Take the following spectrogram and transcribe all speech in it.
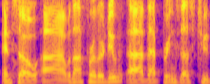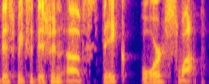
And so, uh, without further ado, uh, that brings us to this week's edition of Stake or Swap.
